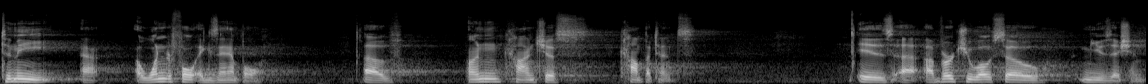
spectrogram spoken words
To me, uh, a wonderful example of unconscious competence is a, a virtuoso musician.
